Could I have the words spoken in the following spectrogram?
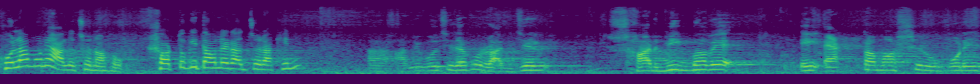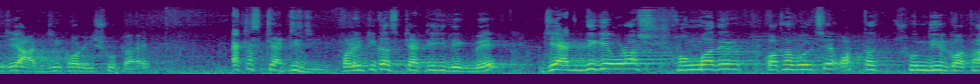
খোলা মনে আলোচনা হোক। শর্ত কি তাহলে রাজ্য রাখেন? আমি বলছি, দেখো, রাজ্যের সার্বিকভাবে এই একটা মাসের উপরে যে আর্জিকর ইস্যুটায় একটা স্ট্র্যাটেজি, পলিটিক্যাল স্ট্র্যাটেজি দেখবে যে একদিকে ওরা সংবাদের কথা বলছে, অর্থাৎ সন্ধির কথা,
